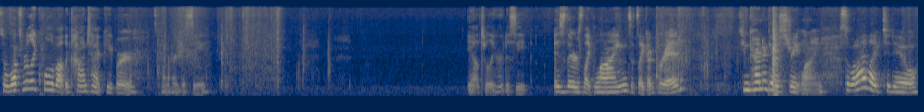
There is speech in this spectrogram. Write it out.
so what's really cool about the contact paper, it's kind of hard to see. Yeah, it's really hard to see. Is there's like lines, it's like a grid. So you can kind of get a straight line. So what I like to do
